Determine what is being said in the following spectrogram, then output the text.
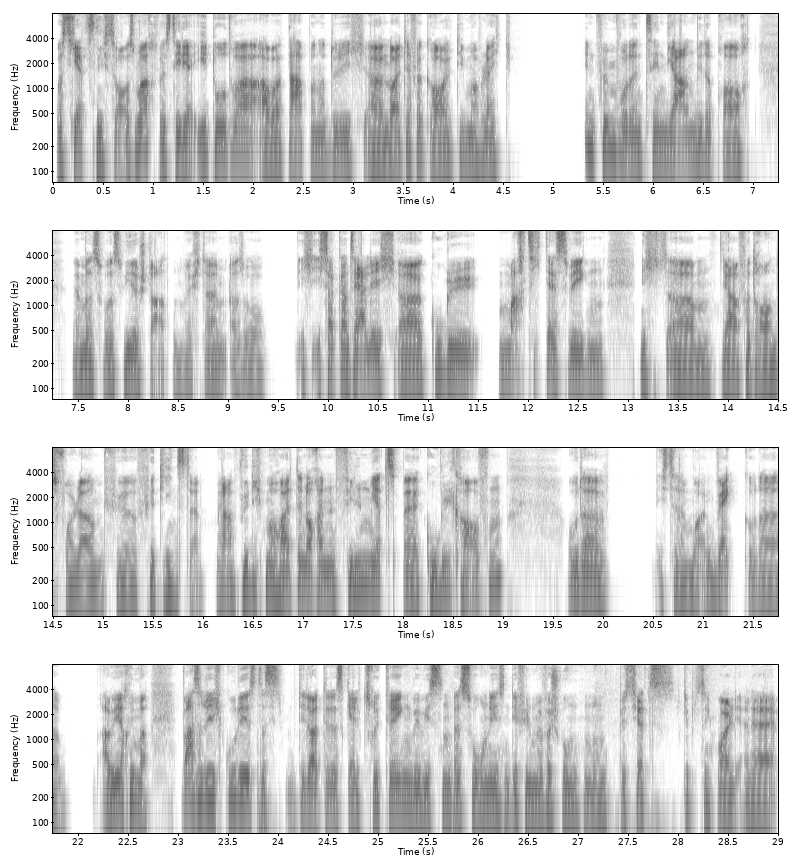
was jetzt nicht so ausmacht, weil Stadia eh tot war, aber da hat man natürlich äh, Leute vergrault, die man vielleicht in fünf oder in zehn Jahren wieder braucht, wenn man sowas wieder starten möchte. Also ich, ich sag ganz ehrlich, äh, Google macht sich deswegen nicht ähm, ja, vertrauensvoller für, für Dienste. Ja, würde ich mir heute noch einen Film jetzt bei Google kaufen oder ist der dann morgen weg oder aber wie auch immer. Was natürlich gut ist, dass die Leute das Geld zurückkriegen. Wir wissen, bei Sony sind die Filme verschwunden und bis jetzt gibt es nicht mal eine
